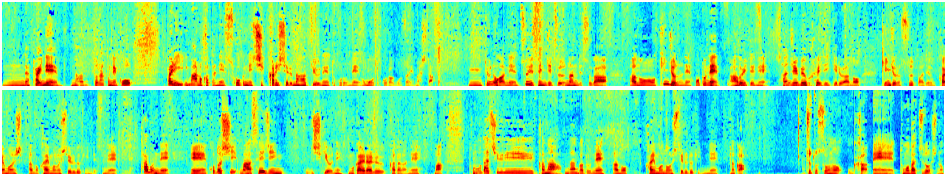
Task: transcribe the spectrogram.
うん、やっぱりね、なんとなくね、こう、やっぱり今の方ね、すごくね、しっかりしてるなというね、ところをね、思うところがございました。うん、というのがね、つい先日なんですが、あの、近所のね、ほんとね、歩いてね、30秒くらいで行ける、あの、近所のスーパーでお買い物し、あの、買い物してる時にですね、多分ね、えー今年、まあ、成人式をね、迎えられる方がね、まあ、友達かななんかとね、あの、買い物をしてる時にね、なんか、ちょっとそのか、えー友達同士の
